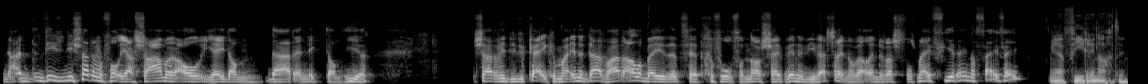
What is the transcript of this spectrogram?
Nou, die, die zaten we vol. Ja, samen al. Jij dan daar en ik dan hier. Zaten we die te kijken. Maar inderdaad, we hadden allebei het, het gevoel van. Nou, zij winnen die wedstrijd nog wel. En dat was volgens mij 4-1 of 5-1. Ja, 4 in achter.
